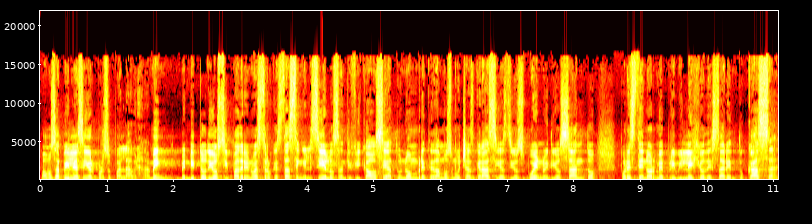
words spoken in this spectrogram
vamos a pedirle al Señor por su palabra. Amén. Bendito Dios y Padre nuestro que estás en el cielo, santificado sea tu nombre. Te damos muchas gracias, Dios bueno y Dios santo, por este enorme privilegio de estar en tu casa,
